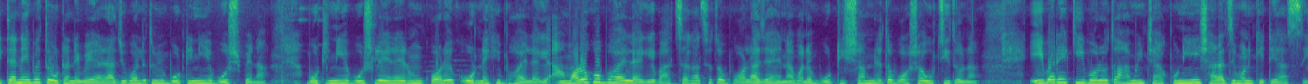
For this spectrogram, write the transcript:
এটা নেবে তো ওটা নেবে। আর রাজু বলে তুমি বটি নিয়ে বসবে না। বটি নিয়ে বসলে এরা এরকম করে, ওর নাকি ভয় লাগে। আমারও খুব ভয় লাগে। বাচ্চা কাছে তো বলা যায় না মানে বটির সামনে তো বসা উচিত না। এইবারে কি বলো তো আমি চাকু নিয়েই সারা জীবন কেটে আসছি।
